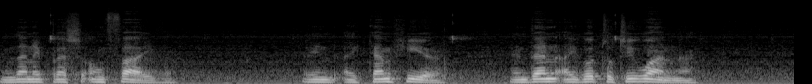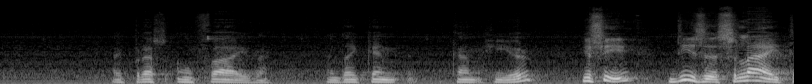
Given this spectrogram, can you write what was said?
and then I press on 5, and I come here, and then I go to T1, I press on 5, and I can come here, you see this slight,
